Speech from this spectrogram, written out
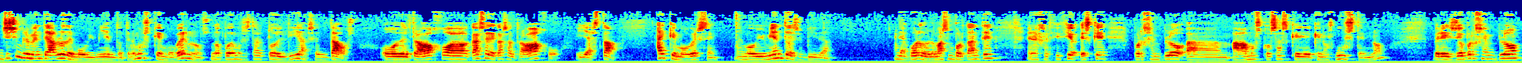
Yo simplemente hablo de movimiento. Tenemos que movernos. No podemos estar todo el día sentados. O del trabajo a casa y de casa al trabajo. Y ya está. Hay que moverse. El movimiento es vida. De acuerdo, lo más importante en ejercicio es que por ejemplo, hagamos cosas que, nos gusten, ¿no? Veréis, yo, por ejemplo,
